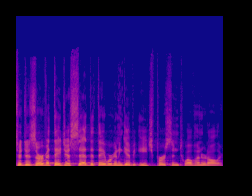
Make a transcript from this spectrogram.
to deserve it. They just said that they were going to give each person $1,200.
